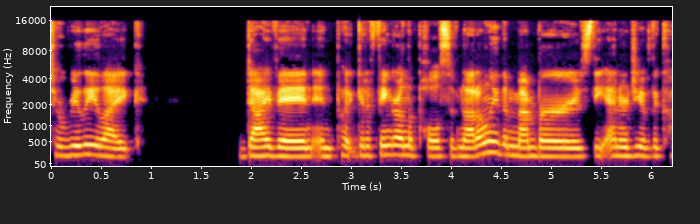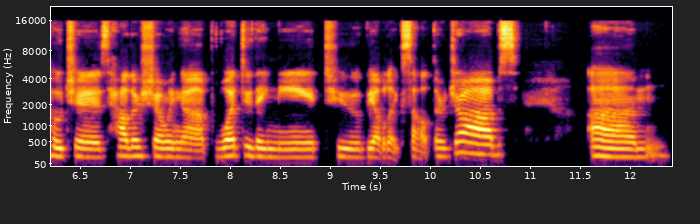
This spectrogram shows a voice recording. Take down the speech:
to really like dive in and put get a finger on the pulse of not only the members, the energy of the coaches, how they're showing up, what do they need to be able to excel at their jobs. Um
